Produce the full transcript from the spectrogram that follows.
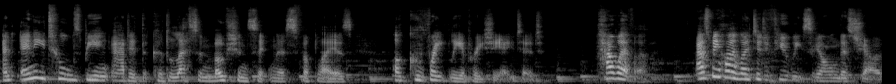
and any tools being added that could lessen motion sickness for players are greatly appreciated. However, as we highlighted a few weeks ago on this show,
